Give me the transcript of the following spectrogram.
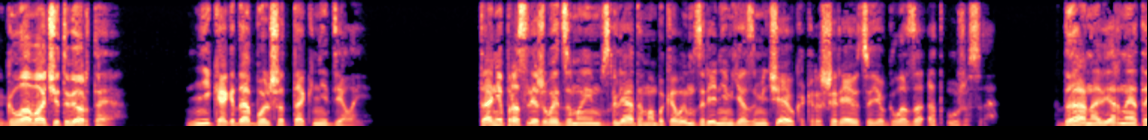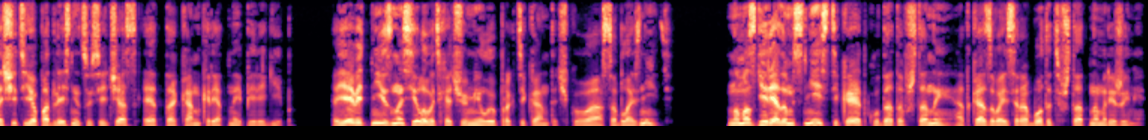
Глава четвертая. Никогда больше так не делай. Таня прослеживает за моим взглядом, а боковым зрением я замечаю, как расширяются ее глаза от ужаса. Да, наверное, тащить ее под лестницу сейчас — это конкретный перегиб. Я ведь не изнасиловать хочу милую практиканточку, а соблазнить но мозги рядом с ней стекают куда-то в штаны, отказываясь работать в штатном режиме.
